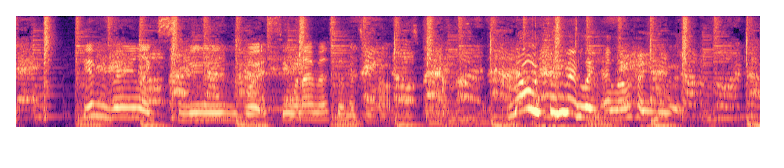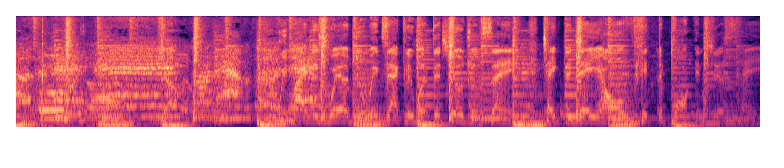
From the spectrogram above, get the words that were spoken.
You have a very like smooth voice. See, when I mess up, it's more obvious. No, it's so good. Like, I love how you do it. Oh my god. We might as well do exactly what the children say. Take the day off, hit the park and just hang.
